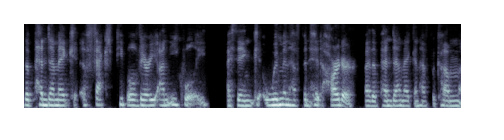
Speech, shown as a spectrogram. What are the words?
the pandemic affect people very unequally. I think women have been hit harder by the pandemic and have become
